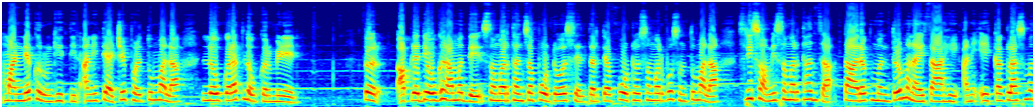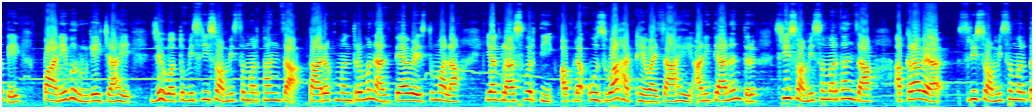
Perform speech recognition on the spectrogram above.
मान्य करून घेतील आणि त्याचे फळ तुम्हाला लवकरात लवकर मिळेल. तर आपल्या देवघरामध्ये समर्थांचा पोटो असेल तर त्या फोटो समोर बसून तुम्हाला श्री स्वामी समर्थांचा तारक मंत्र म्हणायचा आहे आणि एका ग्लासमध्ये पाणी भरून घ्यायचे आहे. जेव्हा तुम्ही श्री स्वामी समर्थांचा तारक मंत्र म्हणाल त्यावेळेस तुम्हाला या ग्लासवरती आपला उजवा हात ठेवायचा आहे आणि त्यानंतर श्री स्वामी समर्थांचा अकरा वेळा श्री स्वामी समर्थ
